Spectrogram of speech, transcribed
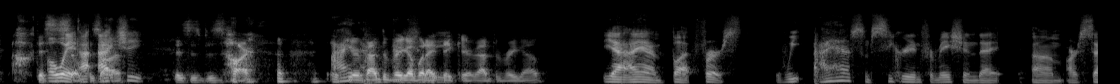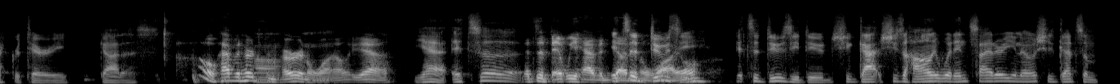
oh, oh wait, so I, actually this is bizarre. if I you're about to bring up what I think you're about to bring up. yeah, I am. But first, we I have some secret information that um our secretary got us. Oh, haven't heard from her in a Um, while. Yeah, Yeah, it's a that's a bit we haven't done it's a in a doozy. while. It's a doozy, dude. She got she's a Hollywood insider, you know. She's got some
